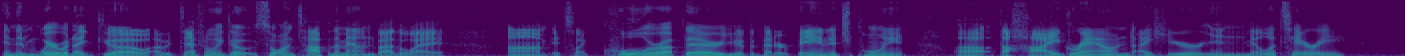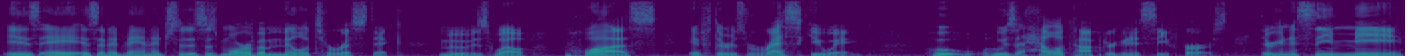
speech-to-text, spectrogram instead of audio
and then where would I go? I would definitely go. So on top of the mountain, by the way, um, it's like cooler up there. You have a better vantage point. Uh, the high ground I hear in military is a is an advantage. So this is more of a militaristic move as well. Plus, if there's rescuing, who who's a helicopter going to see first? They're going to see me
